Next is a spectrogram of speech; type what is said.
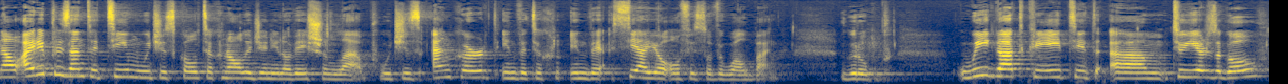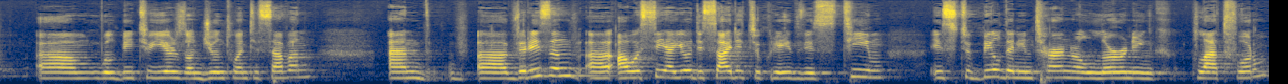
Now, I represent a team which is called Technology and Innovation Lab, which is anchored in the, in the CIO office of the World Bank Group. We got created um, two years ago, um, will be two years on June 27. And uh, the reason uh, our CIO decided to create this team is to build an internal learning platform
